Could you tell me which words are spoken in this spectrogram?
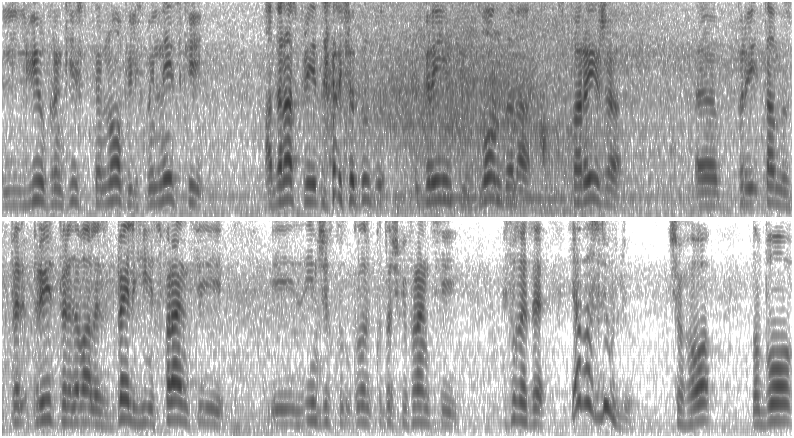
Львів, Франківськ, Тернопіль, Хмельницький. А до нас приєдналися тут українці з Лондона, з Парижа. Е, Там привіт передавали з Бельгії, з Франції і з інших кут- кут- куточків Франції. І слухайте, я вас люблю. Чого? Ну бо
